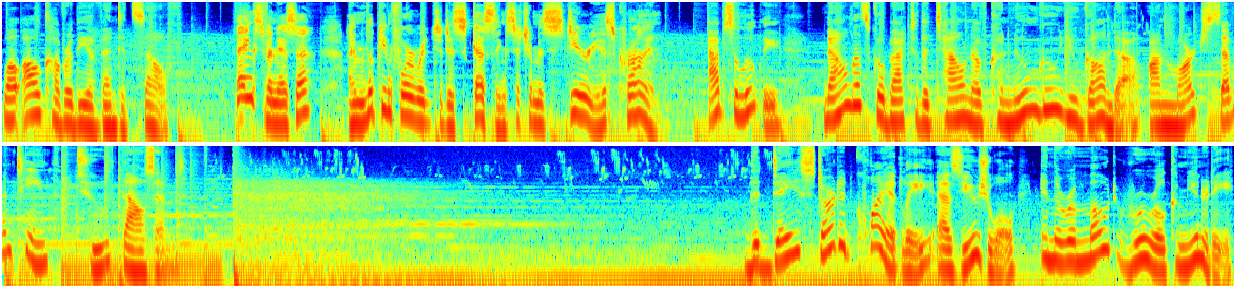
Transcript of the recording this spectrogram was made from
while I'll cover the event itself. Thanks, Vanessa. I'm looking forward to discussing such a mysterious crime. Absolutely. Now let's go back to the town of Kanungu, Uganda on March 17, 2000. The day started quietly, as usual, in the remote rural community.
